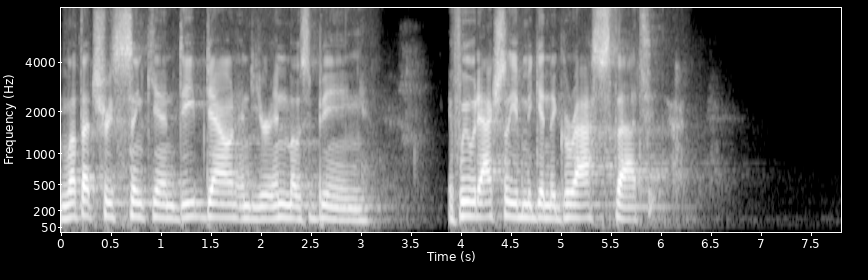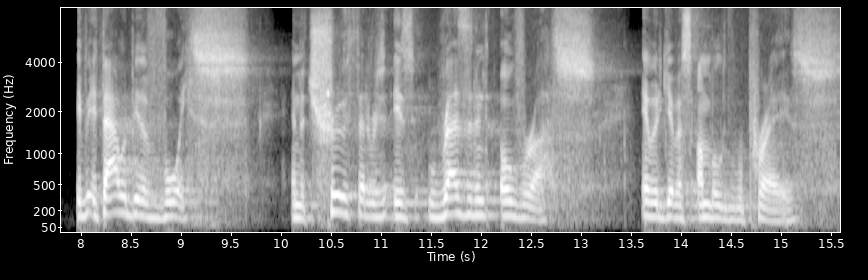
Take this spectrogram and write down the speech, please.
and let that truth sink in deep down into your inmost being. If we would actually even begin to grasp that, if, that would be the voice and the truth that is resident over us, it would give us unbelievable praise.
